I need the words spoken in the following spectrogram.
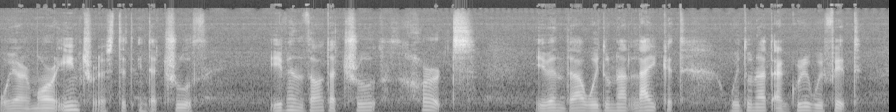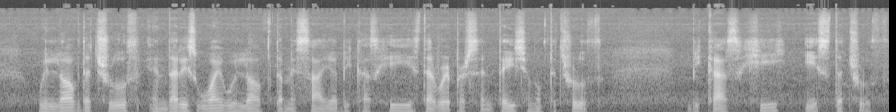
We are more interested in the truth, even though the truth hurts, even though we do not like it, we do not agree with it. We love the truth, and that is why we love the Messiah because he is the representation of the truth, because he is the truth.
